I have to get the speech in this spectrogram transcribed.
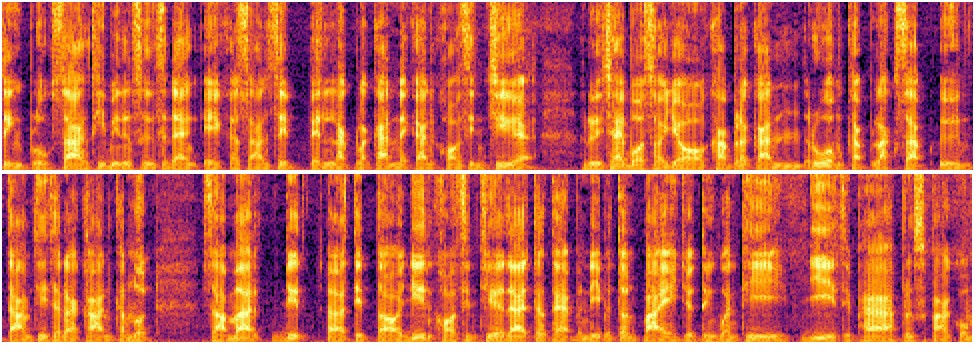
สิ่งปลูกสร้างที่มีหนังสือแสดงเอกสารสิทธิ์เป็นหลักประกันในการขอสินเชื่อ หรือใช้บสยค้ำประกันร่วมกับหลักทรัพย์อื่นตามที่ธนาคารกำหนด สามารถติดต่อยื่นขอสินเชื่อได้ตั้งแต่บันนี้เป็นต้นไป จนถึงวันที่ 25 พฤษภาคม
